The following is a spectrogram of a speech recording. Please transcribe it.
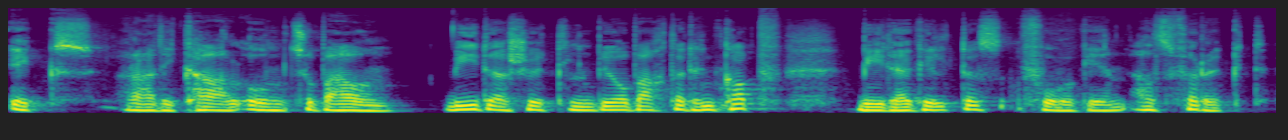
X radikal umzubauen. Wieder schütteln Beobachter den Kopf, wieder gilt das Vorgehen als verrückt.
